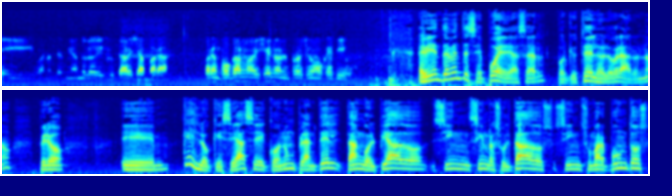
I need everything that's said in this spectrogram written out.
y bueno, terminándolo de disfrutar ya para, para enfocarnos de lleno en el próximo objetivo. Evidentemente se puede hacer, porque ustedes lo lograron, ¿no? Pero, eh, ¿qué es lo que se hace con un plantel tan golpeado, sin, sin resultados, sin sumar puntos,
